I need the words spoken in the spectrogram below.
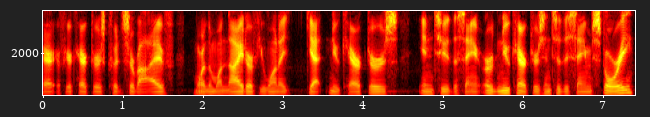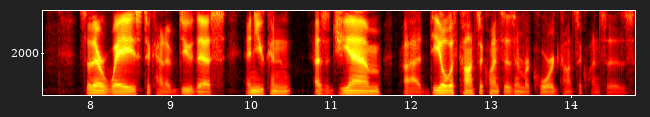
if your characters could survive more than one night, or if you want to get new characters into the same or new characters into the same story. So there are ways to kind of do this and you can, as a GM, uh, deal with consequences and record consequences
